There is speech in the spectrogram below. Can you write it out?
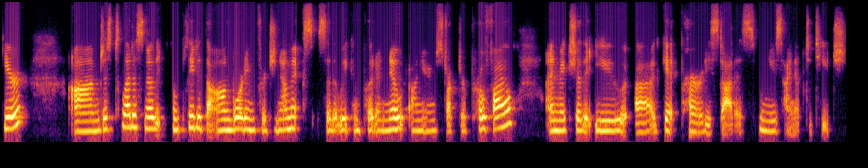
here. Um, just to let us know that you completed the onboarding for genomics so that we can put a note on your instructor profile and make sure that you uh, get priority status when you sign up to teach.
